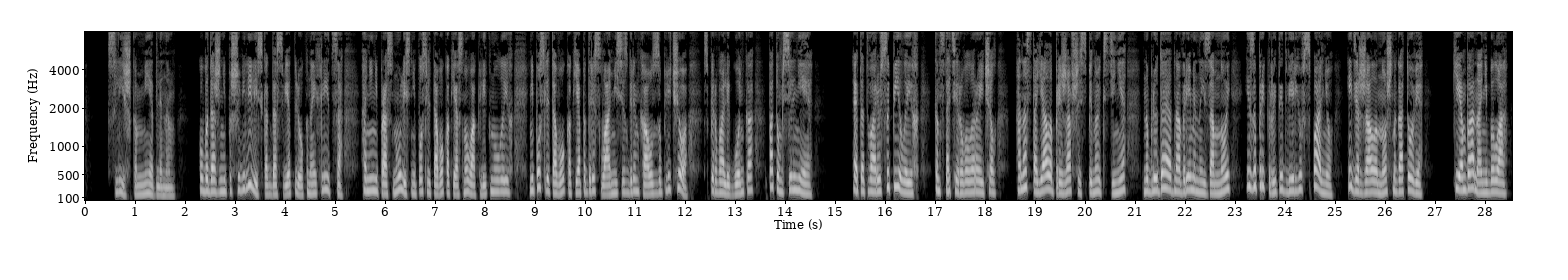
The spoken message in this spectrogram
слишком медленным. Оба даже не пошевелились, когда свет лег на их лица. Они не проснулись ни после того, как я снова окликнула их, ни после того, как я потрясла миссис Гринхаус за плечо, сперва легонько, потом сильнее. «Эта тварь усыпила их», — констатировала Рэйчел. Она стояла, прижавшись спиной к стене, наблюдая одновременно и за мной, и за прикрытой дверью в спальню — и держала нож наготове, кем бы она ни была.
